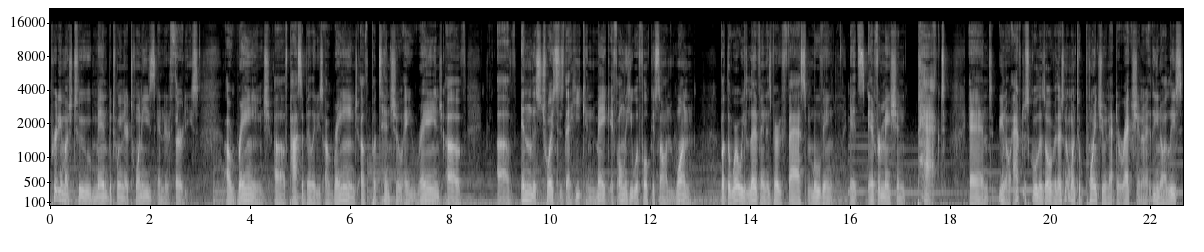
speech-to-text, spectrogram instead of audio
pretty much to men between their 20s and their 30s. A range of possibilities, a range of potential, a range of of endless choices that he can make if only he would focus on one. But the world we live in is very fast moving, it's information packed and you know after school is over there's no one to point you in that direction or you know at least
